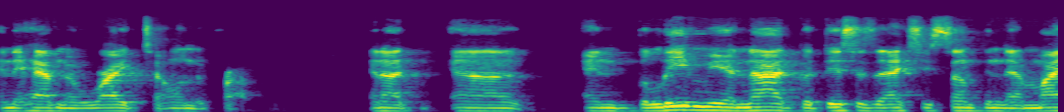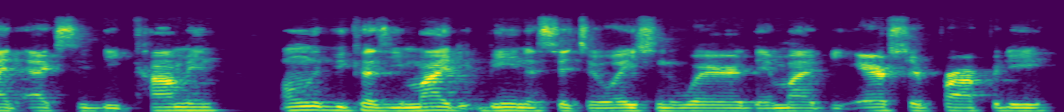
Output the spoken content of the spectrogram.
and they have no right to own the property. And I uh, and believe me or not, but this is actually something that might actually be common only because you might be in a situation where there might be heirship property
